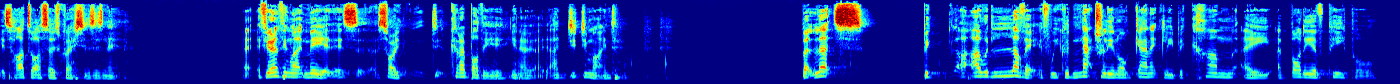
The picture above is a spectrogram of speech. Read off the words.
it's hard to ask those questions, isn't it? Uh, if you're anything like me, it's sorry, could I bother you? You know, I, I, do, do you mind? But let's, be, I would love it if we could naturally and organically become a, a body of people.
